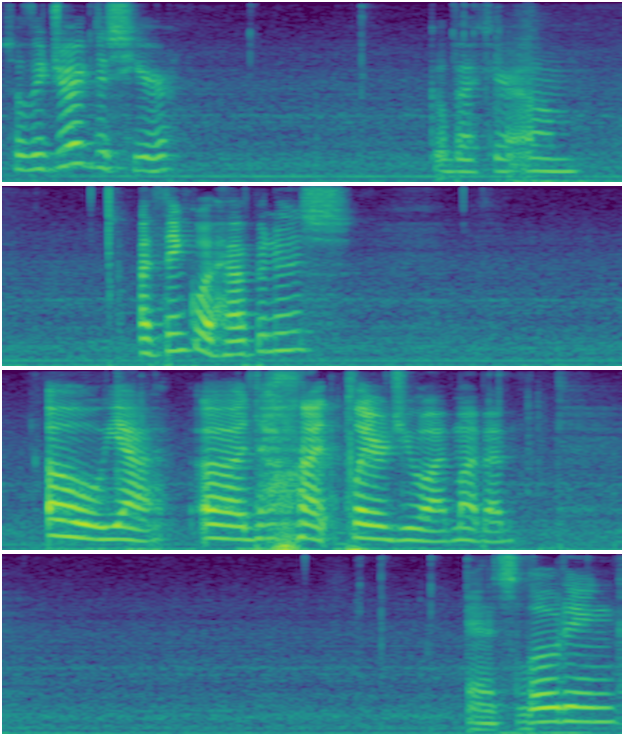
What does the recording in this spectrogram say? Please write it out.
So if we drag this here, go back here, um, I think what happened is, oh yeah, uh, player GUI, my bad. And it's loading.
